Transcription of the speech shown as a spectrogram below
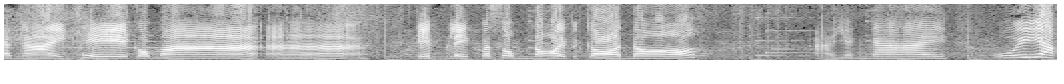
ยังไงเคก็มา อ่า เก็บเล็กผสมน้อยไปก่อนเนาะ อ่ายังไง อุ้ยอยาก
